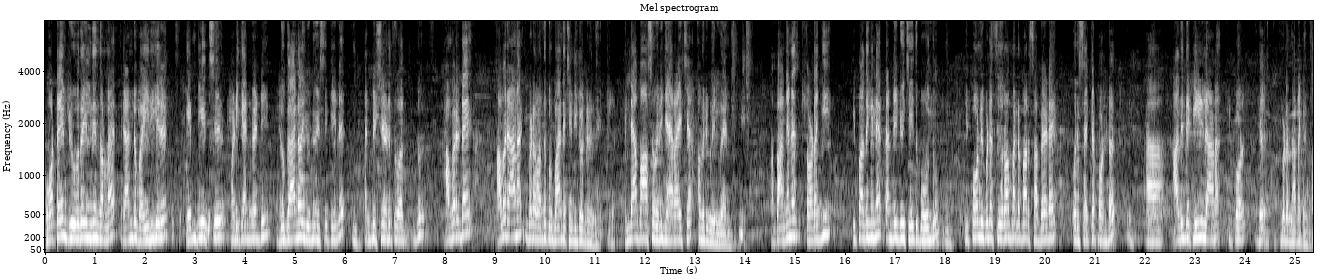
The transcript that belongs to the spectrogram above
കോട്ടയം രൂപതയിൽ നിന്നുള്ള രണ്ട് വൈദികർ എം ഡി എച്ച് പഠിക്കാൻ വേണ്ടി ലുഗാനോ യൂണിവേഴ്സിറ്റിയിൽ അഡ്മിഷൻ എടുത്തു വന്നു. അവരുടെ അവരാണ് ഇവിടെ വന്ന് കുർബാന ചെല്ലിക്കൊണ്ടിരുന്നത്. എല്ലാ മാസം ഒരു ഞായറാഴ്ച അവർ വരുമായിരുന്നു അപ്പം അങ്ങനെ തുടങ്ങി ഇപ്പം അതിങ്ങനെ കണ്ടിന്യൂ ചെയ്തു പോകുന്നു. ഇപ്പോൾ ഇവിടെ സീറോ മലബാർ സഭയുടെ ഒരു സെറ്റപ്പ് ഉണ്ട്. അതിന്റെ കീഴിലാണ് ഇപ്പോൾ ഇത് ഇവിടെ നടക്കുന്നത്.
